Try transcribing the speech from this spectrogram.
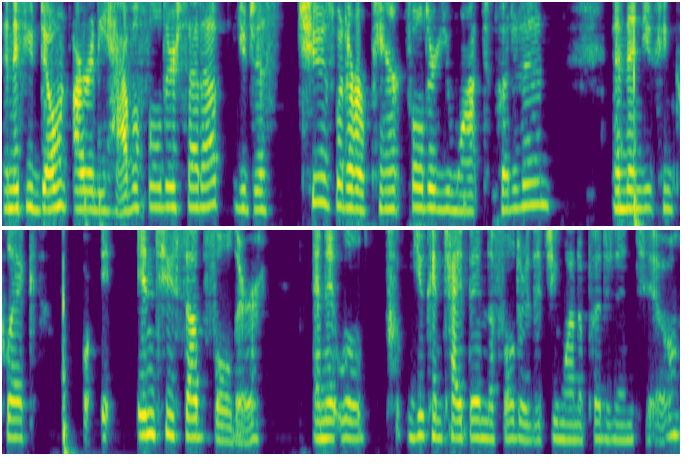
and if you don't already have a folder set up, you just choose whatever parent folder you want to put it in, and then you can click into subfolder, and it will. You can type in the folder that you want to put it into.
